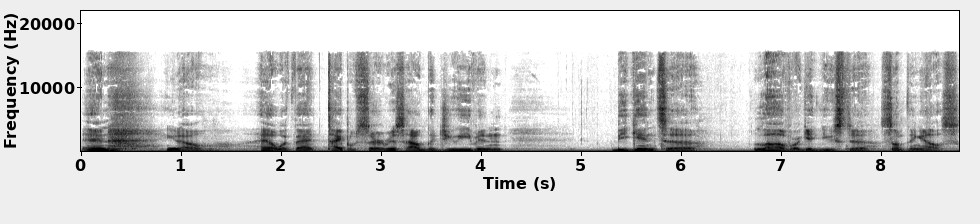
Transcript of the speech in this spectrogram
and, you know, hell, with that type of service, how could you even begin to love or get used to something else?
